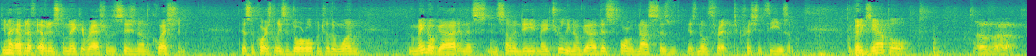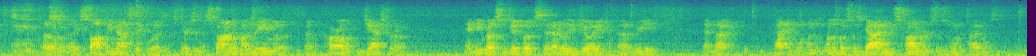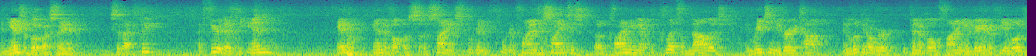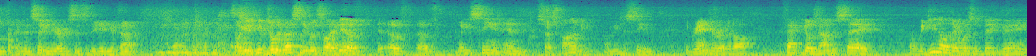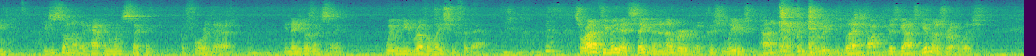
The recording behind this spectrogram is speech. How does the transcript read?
Do not have enough evidence to make a rational decision on the question. This, of course, leaves the door open to the one who may know God, and that's in some indeed may truly know God. This form of agnosticism is no threat to Christian theism. A good example of, uh, of a soft agnostic was there's an astronomer by the name of uh, Carl Jastrow, and he wrote some good books that I really enjoyed uh, reading about. God, one, of, one of the books was God and the Astronomers, was one of the titles. And he ends the book by saying, he says, I think I fear that at the end, end, end of, of, of science, we're going we're to find the scientists uh, climbing up the cliff of knowledge and reaching the very top and looking over the pinnacle and finding a band of theologians that have been sitting there ever since the beginning of time. so he, he, was really wrestling with this whole idea of, of, of what he's seeing and astronomy. I mean, just seeing the grandeur of it all. In fact, he goes on to say, uh, we do know there was a big bang we just don't know what happened one second before that. And then he goes on to say, we would need revelation for that. So right after he made that statement, a number of Christian leaders contacted him and said, we'd be glad to talk because God's given us revelation.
